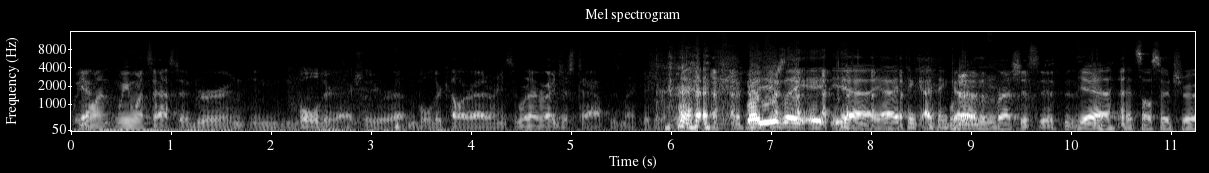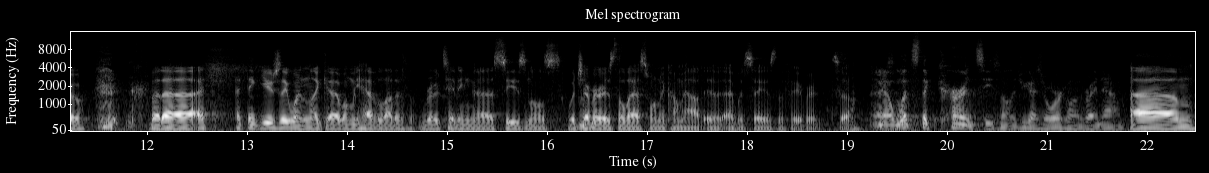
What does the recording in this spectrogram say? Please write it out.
We, Yeah. won- we once asked a brewer in, in Boulder, actually, we were out in Boulder, Colorado, and he said, "Whatever I just tapped is my favorite." well, usually, it, yeah, yeah. I think I think Whatever um, the freshest is. yeah, that's also true. But uh, I, th- I think usually when like uh, when we have a lot of rotating uh, seasonals, whichever is the last one to come out, I I would say is the favorite. So. Now, Excellent. what's the current seasonal that you guys are working with right now? Um,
